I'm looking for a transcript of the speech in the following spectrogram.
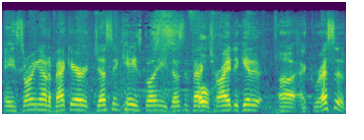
and he's throwing out a back air just in case Glenny does in fact Oh. try to get it uh, aggressive.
